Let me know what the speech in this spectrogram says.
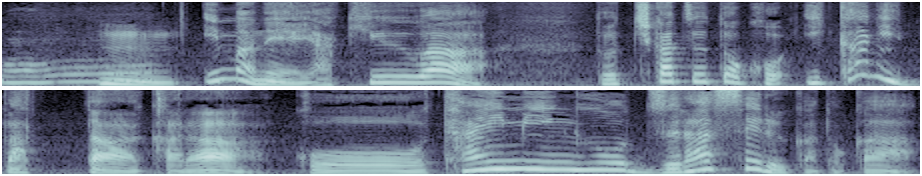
うんうん、今ね野球はどっちかというとこういかにバッターからこうタイミングをずらせるかとか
